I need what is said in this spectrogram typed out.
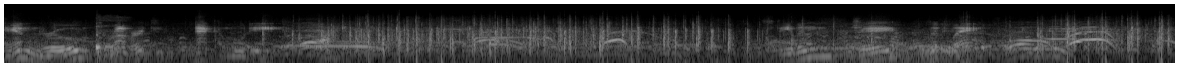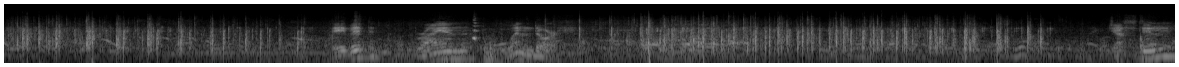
Andrew Robert Ackmoody. Stephen J. Litley. David Brian Wendorf. Justin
